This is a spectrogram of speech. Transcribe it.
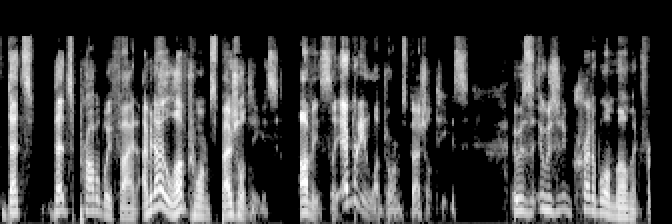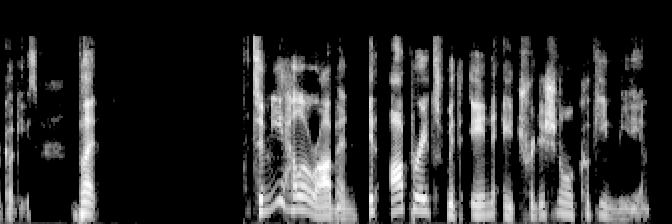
That's that's probably fine. I mean, I loved warm specialties. Obviously, everybody loved warm specialties. It was it was an incredible moment for cookies. But to me, Hello Robin, it operates within a traditional cookie medium.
